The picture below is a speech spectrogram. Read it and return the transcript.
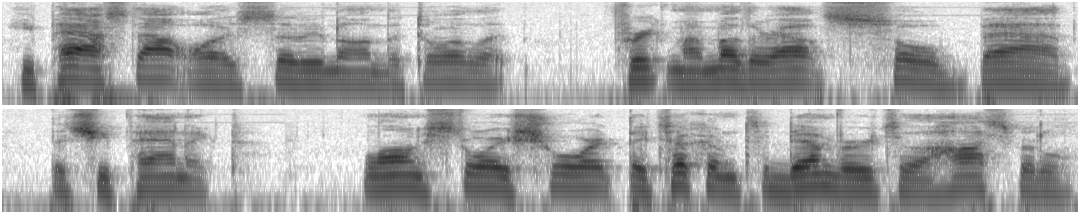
he passed out while he was sitting on the toilet. Freaked my mother out so bad that she panicked. Long story short, they took him to Denver to the hospital,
